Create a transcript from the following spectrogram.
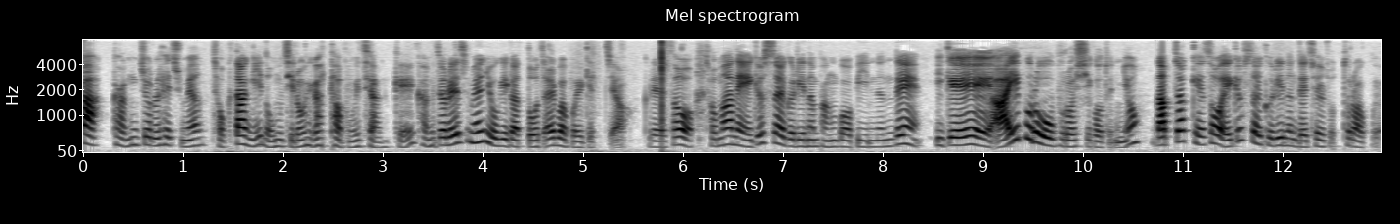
빡 강조를 해주면 적당히 너무 지렁이 같아 보이지 않게 강조를 해주면 여기가 또 짧아 보이겠죠. 그래서 저만의 애교살 그리는 방법이 있는데 이게 eyebrow brush거든요. 납작해서 애교살 그리는데 제일 좋더라고요.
